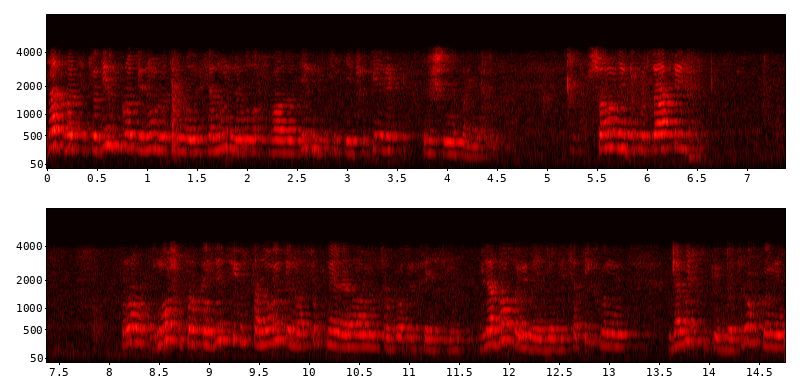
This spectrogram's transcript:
За 21, проти 0, утрималися 0, не голосували 1, відсутні 4, рішення прийнято. Шановні депутати, пропозицію встановити наступний регламент роботи сесії. Для доповідей до 10 хвилин, для виступів до 3 хвилин,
